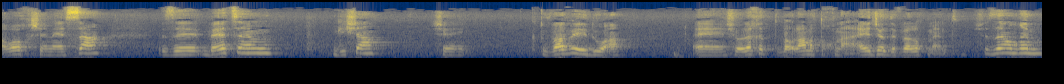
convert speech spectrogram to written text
ארוך שנעשה, זה בעצם גישה שכתובה וידועה, שהולכת בעולם התוכנה, Agile Development, שזה אומרים,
